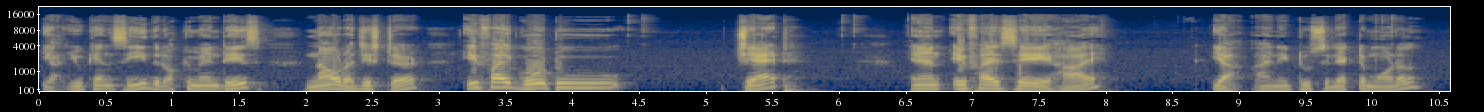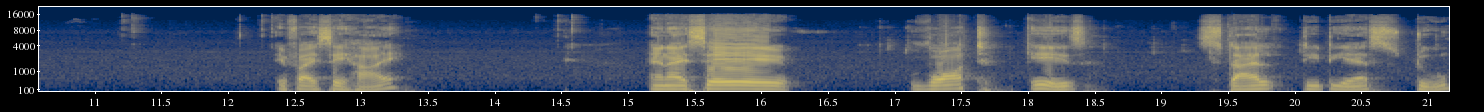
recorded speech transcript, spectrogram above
Yeah you can see the document is now registered. If i go to chat and if i say hi yeah i need to select a model. If i say hi and i say what is style tts2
